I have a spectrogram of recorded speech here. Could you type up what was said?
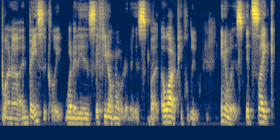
But uh, basically, what it is, if you don't know what it is, but a lot of people do. Anyways, it's like,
